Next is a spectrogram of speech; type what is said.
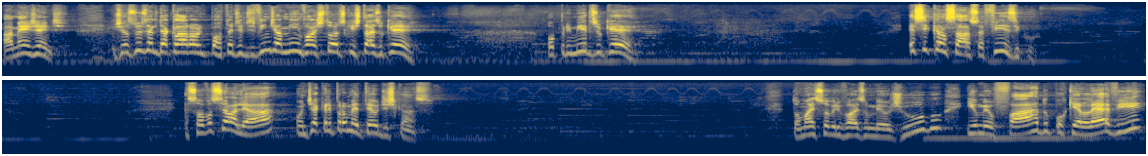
Amém, gente? Jesus ele declara algo importante, ele diz: Vinde a mim, vós todos que estáis o quê? Oprimidos o quê? Esse cansaço é físico? É só você olhar onde é que ele prometeu o descanso. Tomai sobre vós o meu jugo e o meu fardo, porque é leve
